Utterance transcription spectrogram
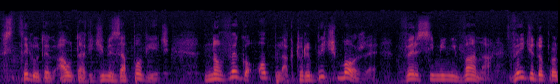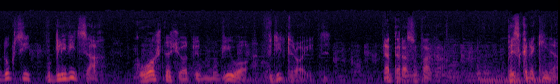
w stylu tego auta widzimy zapowiedź nowego Opla, który być może w wersji minivana wejdzie do produkcji w Gliwicach. Głośno się o tym mówiło w Detroit. A teraz uwaga. Pysk rekina.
